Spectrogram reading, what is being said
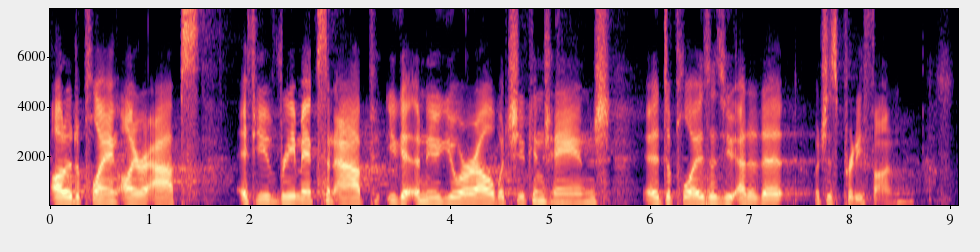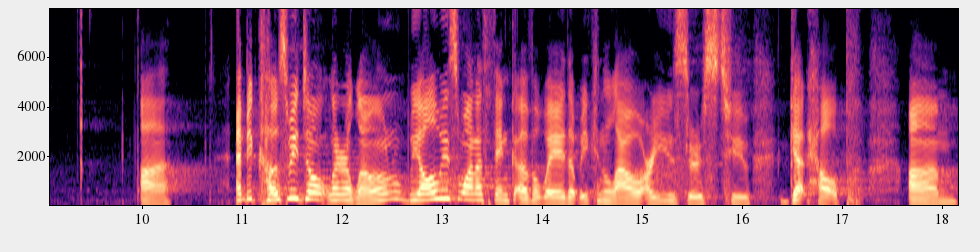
auto-deploying all your apps. If you remix an app, you get a new URL, which you can change. It deploys as you edit it, which is pretty fun. Uh, and because we don't learn alone, we always want to think of a way that we can allow our users to get help. Um,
